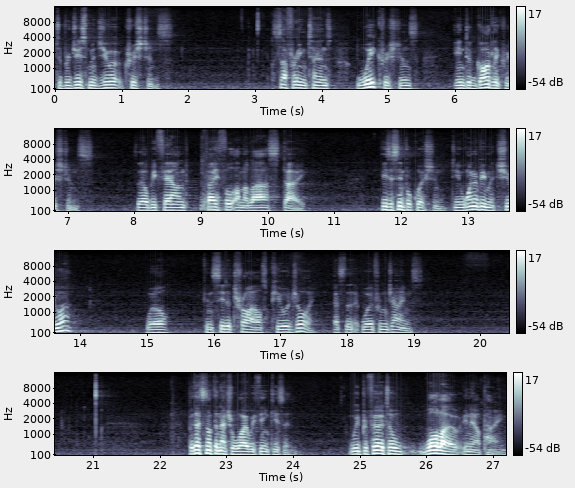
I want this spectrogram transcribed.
to produce mature Christians. Suffering turns weak Christians into godly Christians. So they'll be found faithful on the last day. Here's a simple question Do you want to be mature? Well, consider trials pure joy. That's the word from James. But that's not the natural way we think, is it? We prefer to wallow in our pain.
